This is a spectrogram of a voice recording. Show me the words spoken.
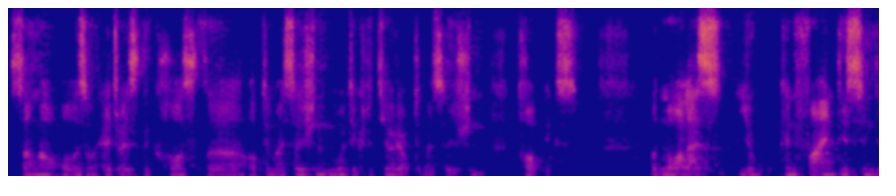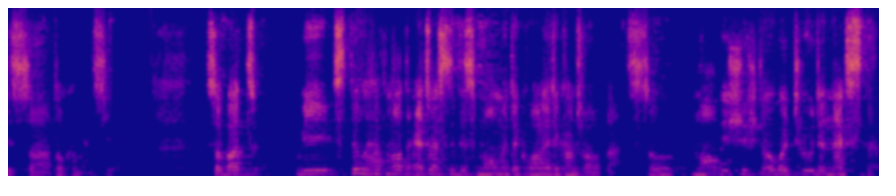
somehow also address the cost uh, optimization multi-criteria optimization topics. But more or less, you can find this in these uh, documents here. So, but we still have not addressed at this moment the quality control plans. So now we shift over to the next step,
